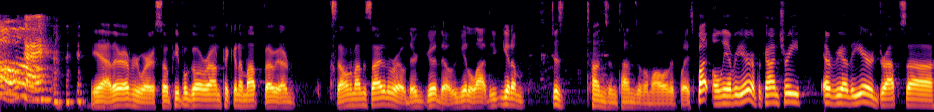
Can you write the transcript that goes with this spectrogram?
Oh, okay. Yeah, they're everywhere. So people go around picking them up, uh, uh, selling them on the side of the road. They're good though. We get a lot. You can get them just tons and tons of them all over the place. But only every year, a pecan tree every other year drops uh,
